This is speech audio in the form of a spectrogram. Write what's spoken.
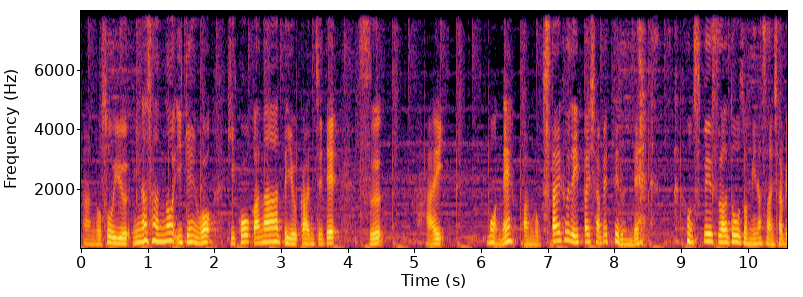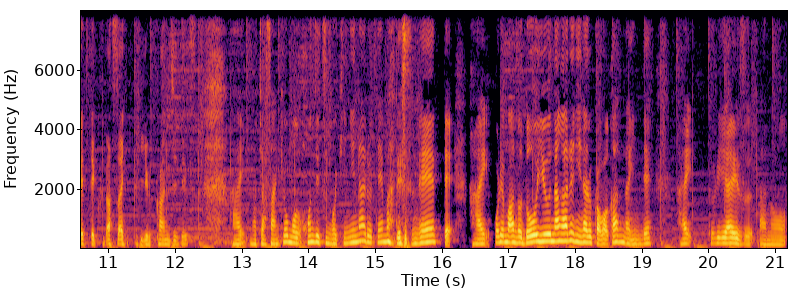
あの、そういう皆さんの意見を聞こうかなっていう感じです。はい。もうね、あの、スタイフでいっぱい喋ってるんでスペースはどうぞ皆さん喋ってくださいっていう感じです。はい。まちゃさん、今日も本日も気になるテーマですねって。はい。これもあの、どういう流れになるかわかんないんで、はい。とりあえず、あの、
